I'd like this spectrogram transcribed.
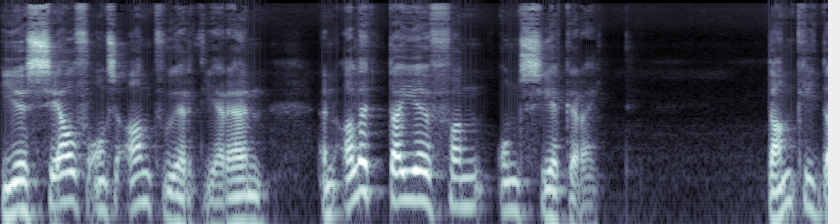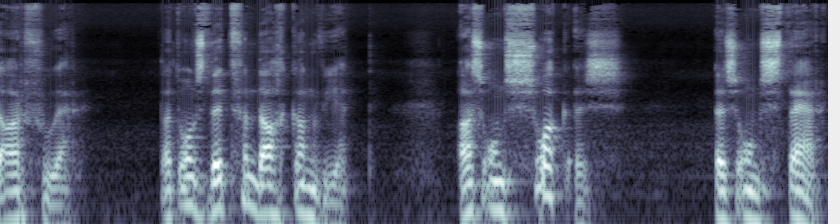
U is self ons antwoord, Here, in in alle tye van onsekerheid. Dankie daarvoor dat ons dit vandag kan weet. As ons swak is, is ons sterk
